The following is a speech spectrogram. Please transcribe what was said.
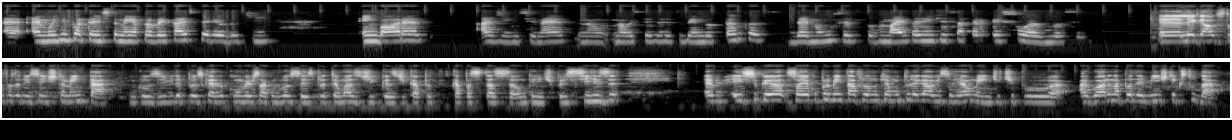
é, é muito importante também aproveitar esse período que, embora a gente né, não, não esteja recebendo tantas denúncias e tudo mais, a gente se aperfeiçoando, assim. É legal que você está fazendo isso, a gente também tá. Inclusive, depois quero conversar com vocês para ter umas dicas de capacitação que a gente precisa. É isso que eu só ia complementar falando que é muito legal isso, realmente. Tipo, agora na pandemia a gente tem que estudar,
